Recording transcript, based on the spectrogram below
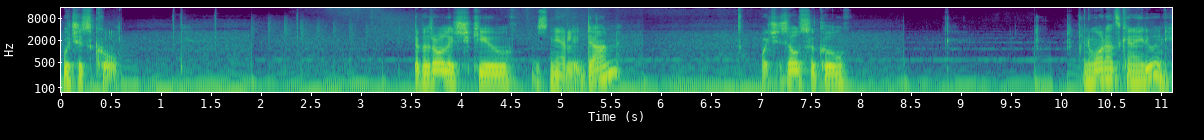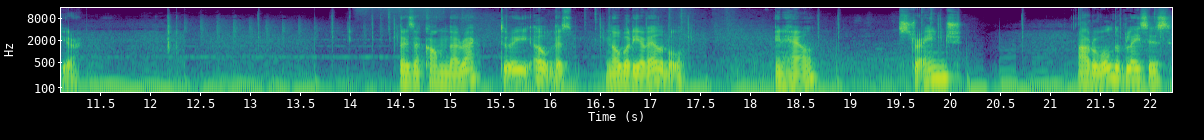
which is cool. The patrol HQ is nearly done, which is also cool. And what else can I do in here? There's a com directory. Oh, there's nobody available. In hell? Strange. Out of all the places,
